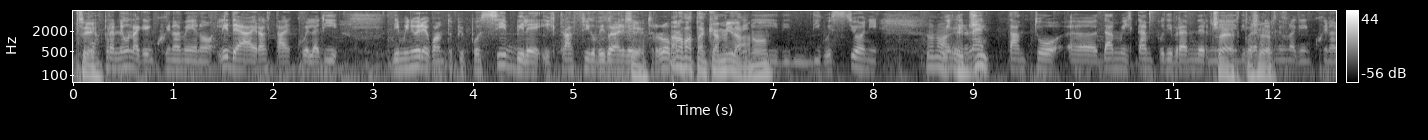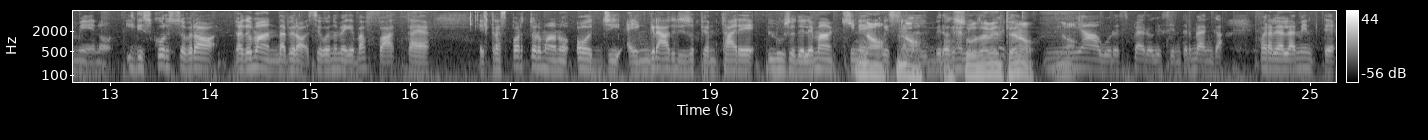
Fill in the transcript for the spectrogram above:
Sì. comprane una che inquina meno. L'idea in realtà è quella di diminuire quanto più possibile il traffico veicolare Sì. dentro Roma. L'hanno fatta anche a Milano. Di, di- di questioni. No, no, Quindi è non giu- è tanto eh, dammi il tempo di prenderne, Certo, di prenderne certo. una che inquina meno. Il discorso però, la domanda però secondo me che va fatta è il trasporto romano oggi è in grado di soppiantare l'uso delle macchine? No, Questo no, è il vero grande assolutamente no. Mi auguro e spero che si intervenga parallelamente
